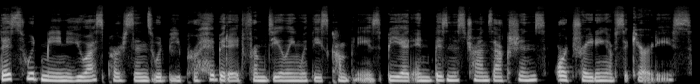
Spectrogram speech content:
This would mean US persons would be prohibited from dealing with these companies, be it in business transactions or trading of securities.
